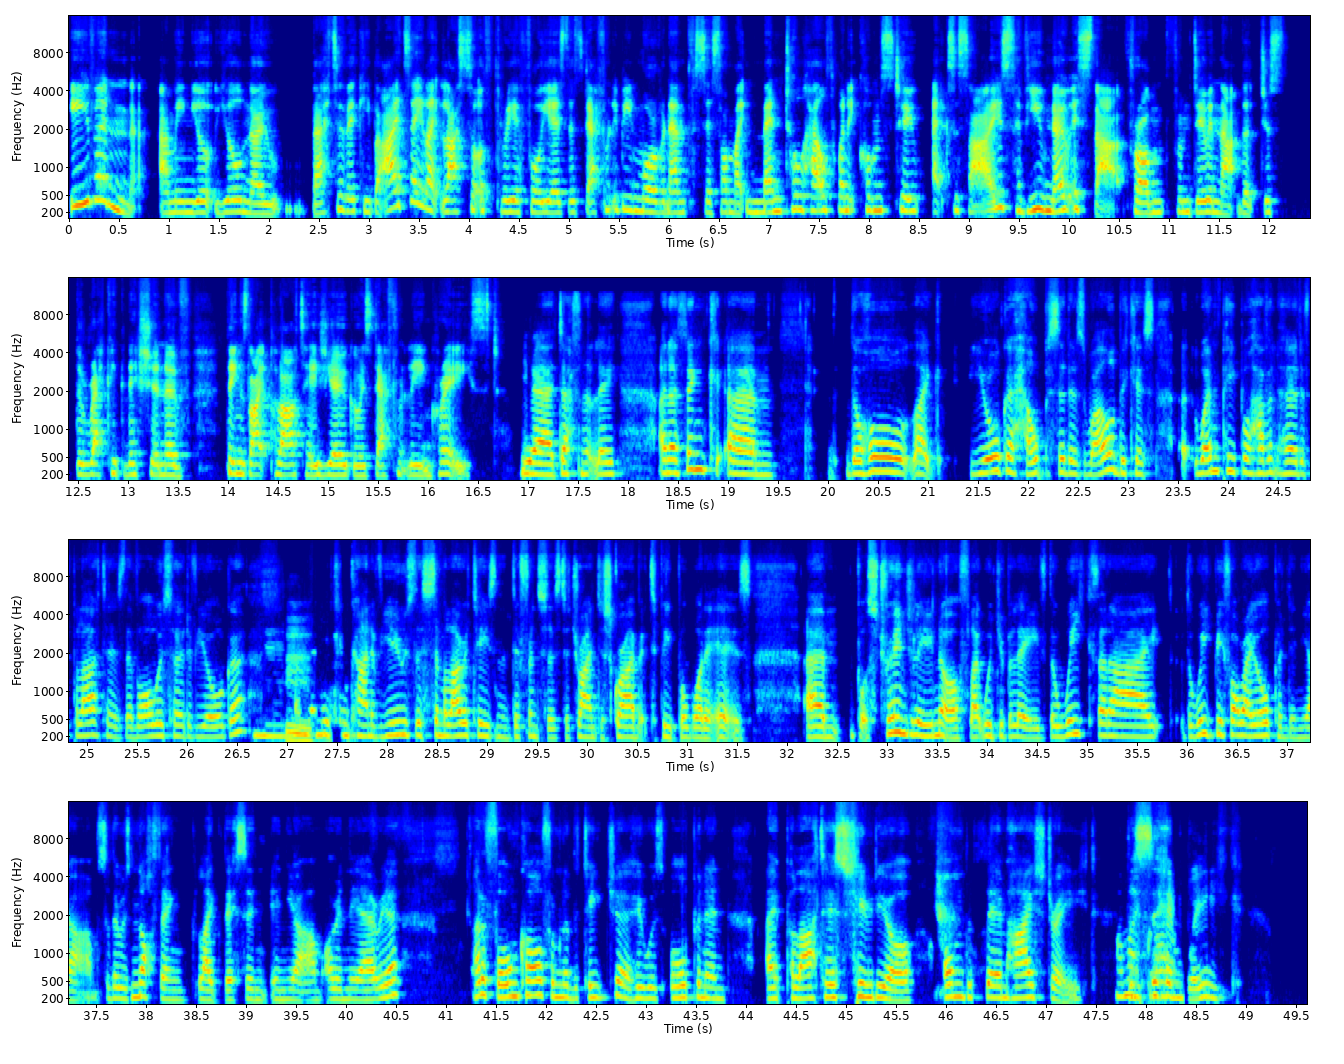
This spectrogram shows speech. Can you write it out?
even I mean you'll you'll know better, Vicky, but I'd say like last sort of three or four years, there's definitely been more of an emphasis on like mental health when it comes to exercise. Have you noticed that from from doing that? That just the recognition of things like Pilates, yoga is definitely increased. Yeah, definitely. And I think um, the whole like yoga helps it as well because uh, when people haven't heard of Pilates, they've always heard of yoga. Mm. And then you can kind of use the similarities and the differences to try and describe it to people what it is. Um, but strangely enough, like, would you believe the week that I, the week before I opened in Yarm, so there was nothing like this in, in Yarm or in the area. I had a phone call from another teacher who was opening a Pilates studio on the same high street Oh my the same week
